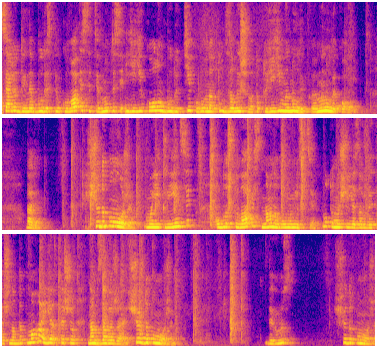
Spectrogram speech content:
ця людина буде спілкуватися, тягнутися, і її колом будуть ті, кого вона тут залишила, тобто її минуле, минуле коло. Далі. Що допоможе моїй клієнтці облаштуватись на новому місці? Ну, тому що є завжди те, що нам допомагає, є те, що нам заважає. Що ж допоможе? Дивимось. Що допоможе?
